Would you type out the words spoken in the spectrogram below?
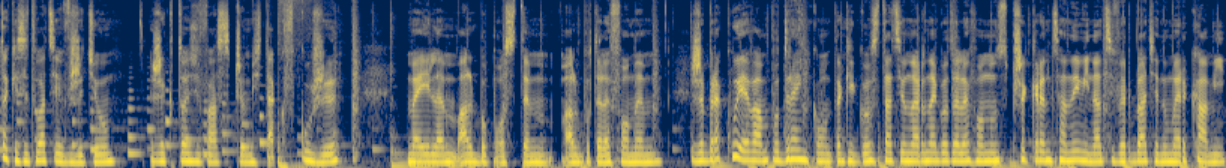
takie sytuacje w życiu, że ktoś was czymś tak wkurzy, mailem albo postem, albo telefonem, że brakuje wam pod ręką takiego stacjonarnego telefonu z przekręcanymi na cyferblacie numerkami,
